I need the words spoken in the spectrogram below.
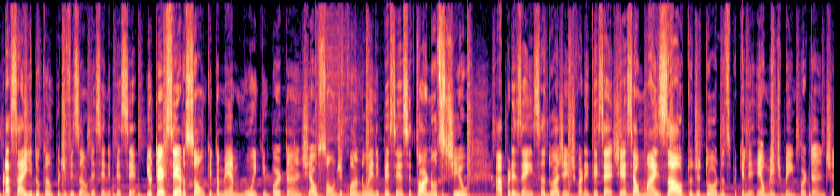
para sair do campo de visão desse NPC. E o terceiro som, que também é muito importante, é o som de quando um NPC se torna hostil à presença do agente 47. Esse é o mais alto de todos, porque ele é realmente bem importante.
